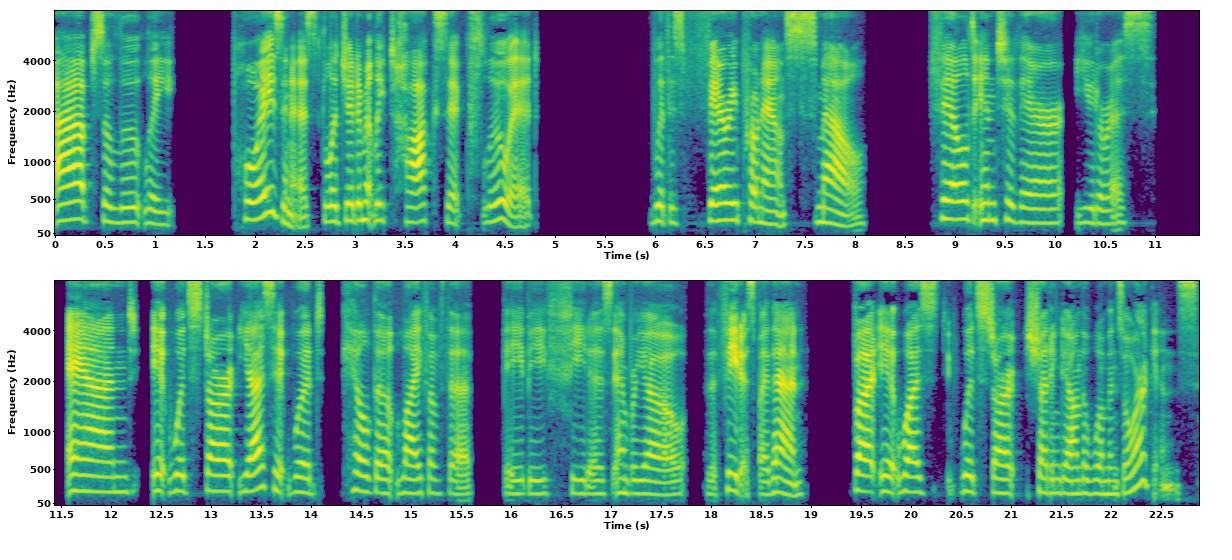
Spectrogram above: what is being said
absolutely poisonous, legitimately toxic fluid with this very pronounced smell filled into their uterus. And it would start, yes, it would kill the life of the baby, fetus, embryo, the fetus by then, but it was would start shutting down the woman's organs.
